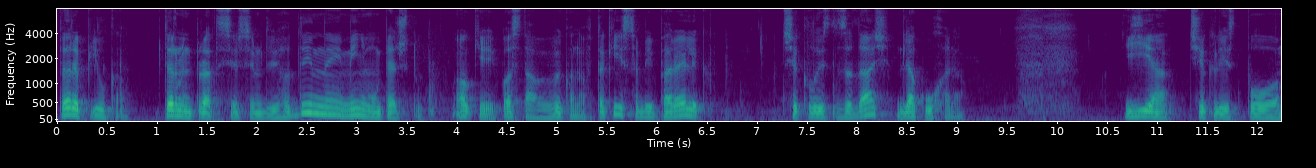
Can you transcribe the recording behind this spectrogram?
Перепілка. Термін придатності 72 години, мінімум 5 штук. Окей, поставив, виконав. Такий собі перелік, чек-лист задач для кухаря. Є чек-ліст по.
